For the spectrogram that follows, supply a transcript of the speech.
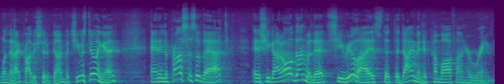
one that I probably should have done, but she was doing it. And in the process of that, as she got all done with it, she realized that the diamond had come off on her ring.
